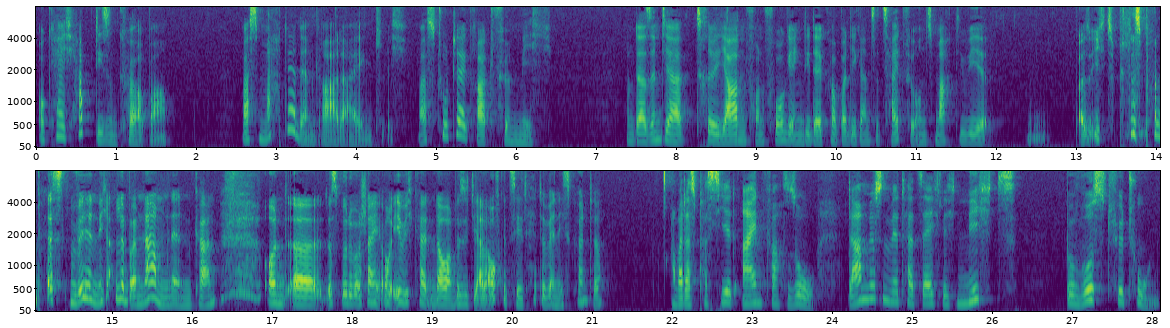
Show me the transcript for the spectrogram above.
okay, ich habe diesen Körper. Was macht er denn gerade eigentlich? Was tut er gerade für mich? Und da sind ja Trilliarden von Vorgängen, die der Körper die ganze Zeit für uns macht, die wir also ich zumindest beim besten Willen nicht alle beim Namen nennen kann. Und äh, das würde wahrscheinlich auch Ewigkeiten dauern, bis ich die alle aufgezählt hätte, wenn ich es könnte. Aber das passiert einfach so. Da müssen wir tatsächlich nichts bewusst für tun.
